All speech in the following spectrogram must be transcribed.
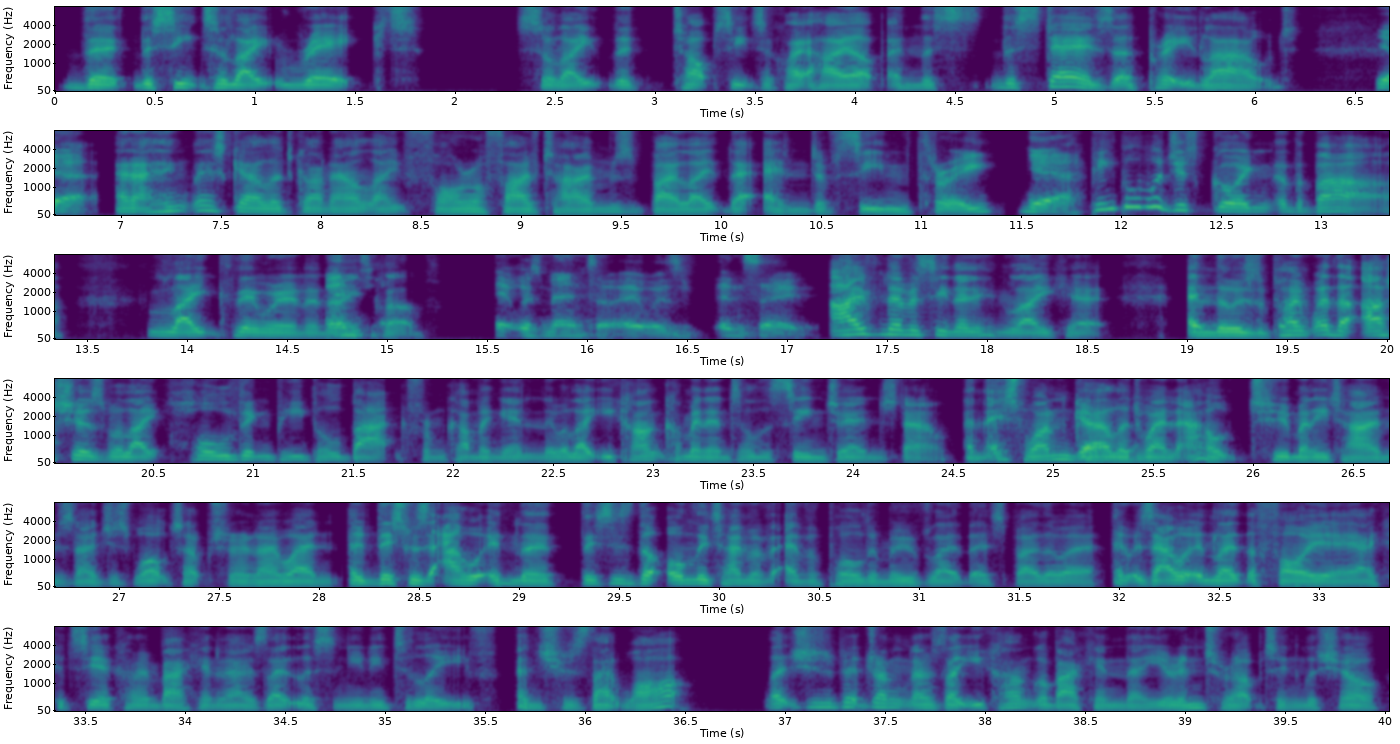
the, the seats are like raked. So, like the top seats are quite high up and the, the stairs are pretty loud. Yeah, And I think this girl had gone out like four or five times by like the end of scene three. yeah. People were just going to the bar like they were in a Mental. nightclub. It was mental. It was insane. I've never seen anything like it. And there was a point where the ushers were like holding people back from coming in. They were like, "You can't come in until the scene changed now." And this one girl had went out too many times, and I just walked up to her and I went, "This was out in the. This is the only time I've ever pulled a move like this, by the way. It was out in like the foyer. I could see her coming back in, and I was like, "Listen, you need to leave." And she was like, "What?" Like she was a bit drunk, and I was like, "You can't go back in there. You're interrupting the show."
